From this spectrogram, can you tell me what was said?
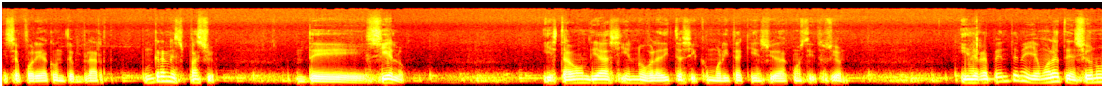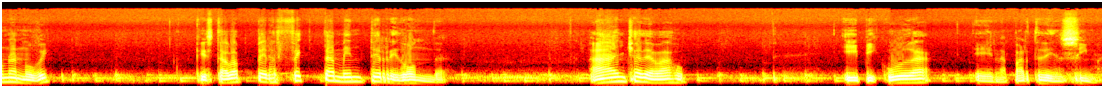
y se podía contemplar un gran espacio de cielo. Y estaba un día así nubladito, así como ahorita aquí en Ciudad Constitución. Y de repente me llamó la atención una nube que estaba perfectamente redonda, ancha de abajo y picuda en la parte de encima.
